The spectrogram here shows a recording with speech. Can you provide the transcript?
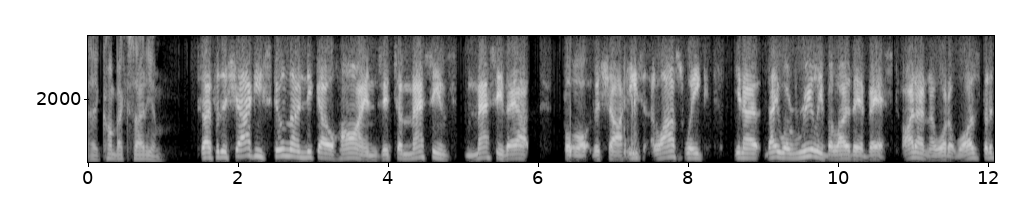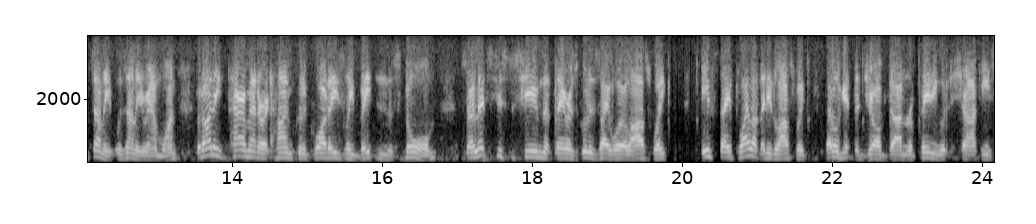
at CommBank Stadium. So for the Sharkies, still no Nicho Hynes. It's a massive, massive out for the Sharkies. Last week, you know, they were really below their best. I don't know what it was, but it's only it was only round one. But I think Parramatta at home could have quite easily beaten the Storm. So let's just assume that they're as good as they were last week. If they play like they did last week, that'll get the job done. Repeating with the Sharkies,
